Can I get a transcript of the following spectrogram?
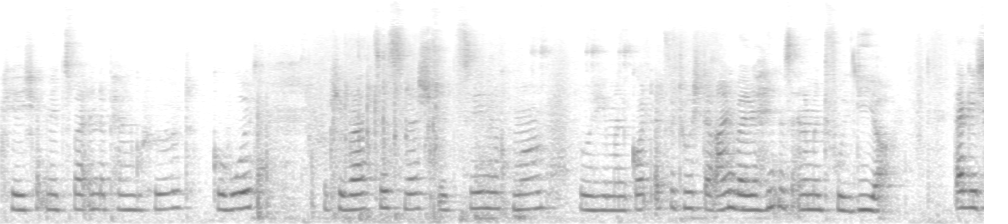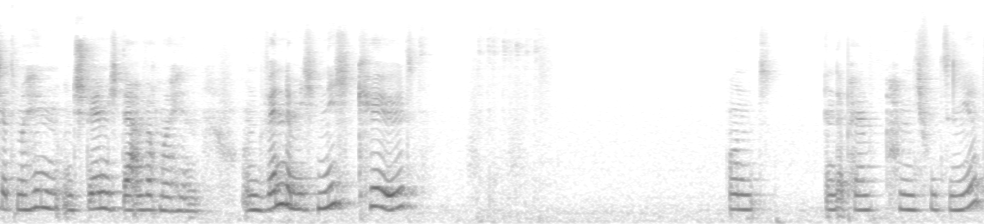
Okay, ich habe mir zwei Enderperlen gehört, geholt. Okay, warte, slash EC nochmal. So, hier meine Goldäpfel tue ich da rein, weil da hinten ist einer mit Full Dia. Da gehe ich jetzt mal hin und stelle mich da einfach mal hin. Und wenn der mich nicht killt und in der Perlen haben nicht funktioniert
